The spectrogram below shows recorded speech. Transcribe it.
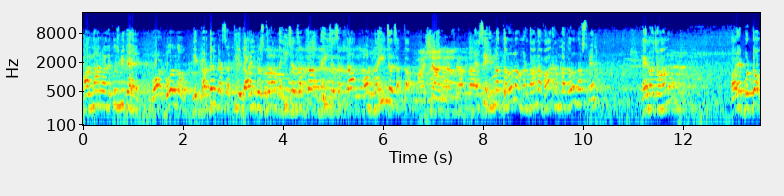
خاندان والے کچھ بھی کہیں اور بول دو یہ گردن کر سکتی ہے داڑھی پہ اس طرح نہیں چل سکتا نہیں چل سکتا اور نہیں چل سکتا۔ ایسے ہمت کرو نا مردانہ بار حملہ کرو نفس پہ اے نوجوانوں اور اے بڈوں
